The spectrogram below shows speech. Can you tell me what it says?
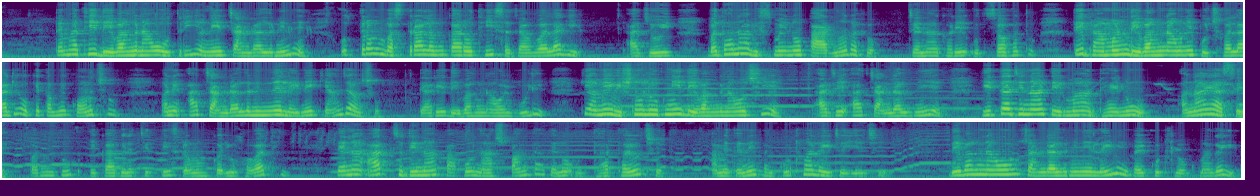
તેમાંથી દેવાંગનાઓ ઉતરી અને ચાંડાલનીને ઉત્તમ વસ્ત્રાલંકારોથી સજાવવા લાગી. આ જોઈ બધાના વિસ્મયનો પાર ન રહ્યો. જેના ઘરે ઉત્સવ હતો, તે બ્રાહ્મણ દેવાંગનાઓને પૂછવા લાગ્યો કે તમે કોણ છો અને આ ચાંડાલનીને લઈને ક્યાં જાઓ છો? ત્યારે દેવાંગનાઓએ બોલી કે અમે વિષ્ણુલોકની દેવાંગનાઓ છીએ. આજે આ ચાંડાલનીએ ગીતાજીના તેરમા અધ્યાયનું અનાયાસે પરંતુ એકાગ્રચિત્તે શ્રવણ કર્યું હોવાથી તેના આજ સુધીના પાપો નાશ પામતા તેનો ઉદ્ધાર થયો છે. અમે તેને વૈકુંઠમાં લઈ જઈએ છીએ. દેવાંગનાઓ ચાંડાલનીને લઈને વૈકુંઠ લોકમાં ગઈ.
